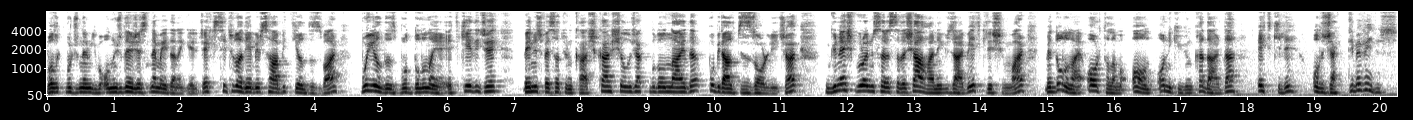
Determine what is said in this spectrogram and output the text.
balık burcunların gibi 10. derecesinde meydana gelecek. Situla diye bir sabit yıldız var. Bu yıldız bu dolunaya etki edecek. Venüs ve Satürn karşı karşıya olacak bu dolunayda. Bu biraz bizi zorlayacak. Güneş Uranüs arasında da şahane güzel bir etkileşim var ve dolunay ortalama 10-12 gün kadar da etkili olacak. Değil mi Venüs?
